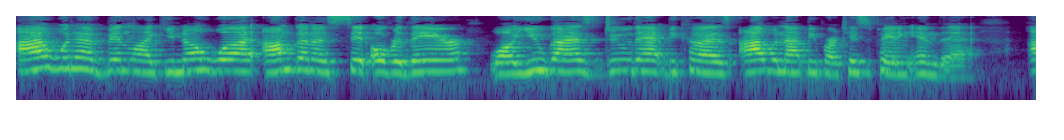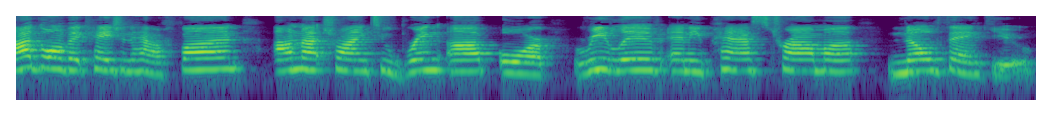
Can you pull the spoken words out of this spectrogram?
I would have been like, you know what? I'm going to sit over there while you guys do that because I would not be participating in that. I go on vacation to have fun. I'm not trying to bring up or relive any past trauma. No, thank you.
